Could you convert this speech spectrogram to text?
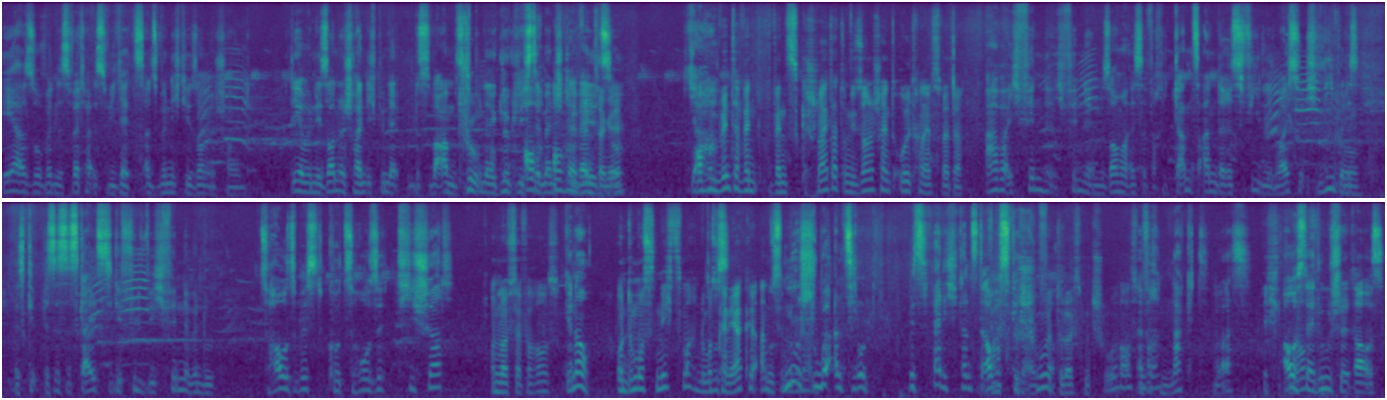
eher so, wenn das Wetter ist wie jetzt, also wenn nicht die Sonne scheint. Digga, wenn die Sonne scheint, ich bin der, das warm, ich bin der glücklichste Auch- Mensch auch der Welt. Winter, so. Ja, Auch im Winter, wenn es geschneit hat und die Sonne scheint, ultra nice Wetter. aber ich finde, ich finde, im Sommer ist einfach ein ganz anderes Feeling. Weißt du, ich liebe True. das. Es gibt, das ist das geilste Gefühl, wie ich finde, wenn du zu Hause bist, kurze Hose, T-Shirt Und läufst einfach raus. Genau. Und du musst nichts machen, du musst keine Jacke Du musst anziehen. nur Schuhe anziehen und bist fertig. Kannst Was rausgehen für Schuhe? einfach. Du läufst mit Schuhe raus? Einfach nackt, was? Ich Aus der Dusche raus.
